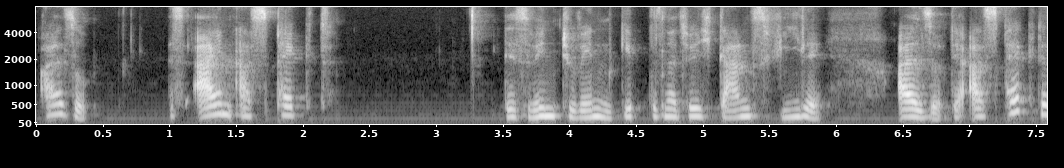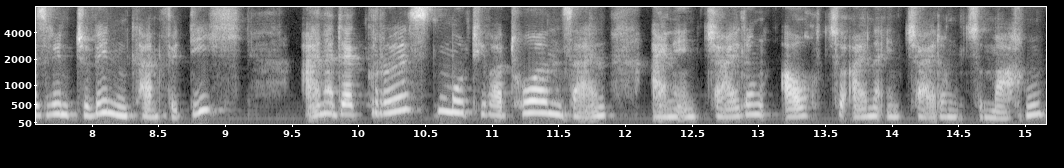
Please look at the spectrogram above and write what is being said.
Also ist ein Aspekt des Win-to-Win, gibt es natürlich ganz viele. Also der Aspekt des Win-to-Win kann für dich einer der größten Motivatoren sein, eine Entscheidung auch zu einer Entscheidung zu machen,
